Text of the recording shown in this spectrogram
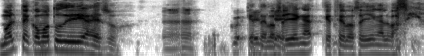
Morte, ¿cómo tú dirías eso? Ajá. Que te lo sellen, a- que te lo sellen al vacío.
